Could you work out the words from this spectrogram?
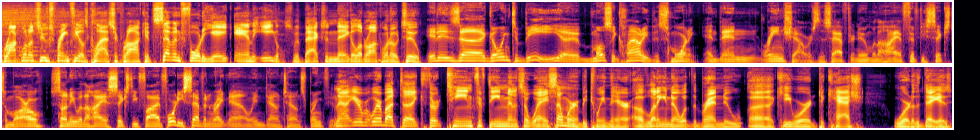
Rock 102 Springfield's Classic Rock. It's 748 and the Eagles with Bax and Nagle on Rock 102. It is uh, going to be uh, mostly cloudy this morning and then rain showers this afternoon with a high of 56 tomorrow. Sunny with a high of 65. 47 right now in downtown Springfield. Now, you're, we're about uh, like 13, 15 minutes away, somewhere in between there, of letting you know what the brand new uh, keyword to cash word of the day is.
